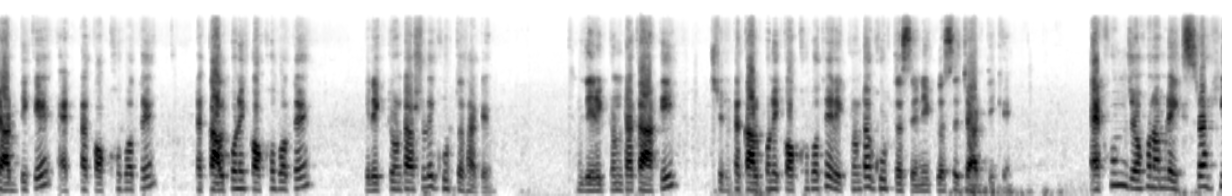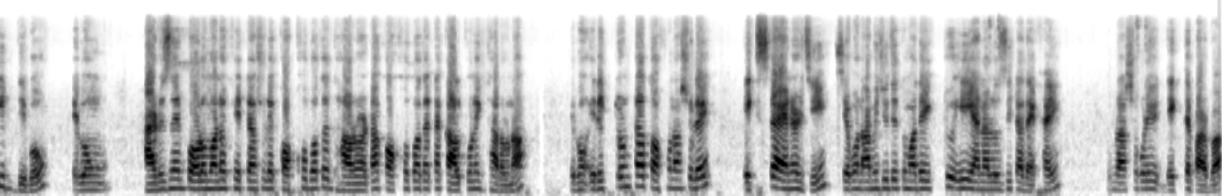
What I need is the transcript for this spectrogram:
চারদিকে একটা কক্ষপথে, একটা কাল্পনিক কক্ষপথে ইলেকট্রনটা আসলে ঘুরতে থাকে। যে ইলেকট্রনটাকে আঁকি, সেটা একটা কাল্পনিক কক্ষপথে ইলেকট্রনটা ঘুরতেছে নিউক্লিয়াসের চারদিকে। এখন যখন আমরা এক্সট্রা হিট দিব এবং হাইড্রোজেন পরমাণু ক্ষেত্রে আসলে কক্ষপথের ধারণাটা কক্ষপথ একটা কাল্পনিক ধারণা এবং ইলেকট্রনটা তখন আসলে এক্সট্রা এনার্জি যেমন আমি যদি তোমাদের একটু এই অ্যানালজিটা দেখাই তোমরা আশা করি দেখতে পারবা।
